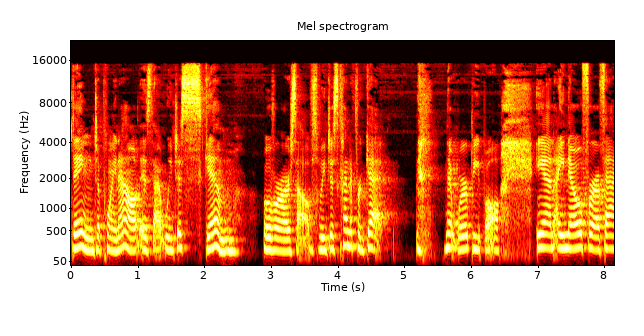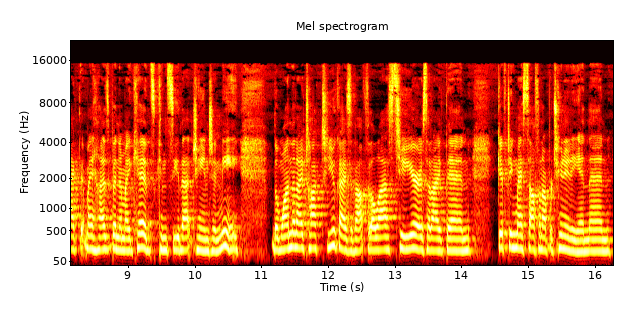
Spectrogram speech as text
thing to point out is that we just skim over ourselves. We just kind of forget that we're people. And I know for a fact that my husband and my kids can see that change in me. The one that I talked to you guys about for the last two years that I've been gifting myself an opportunity and then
